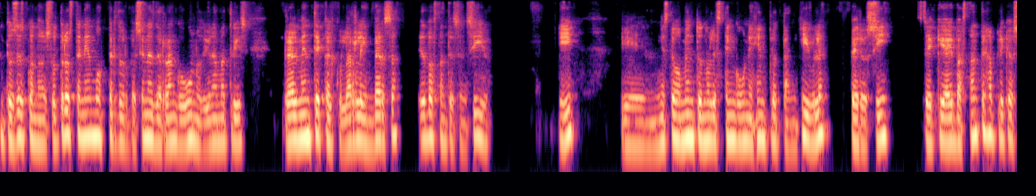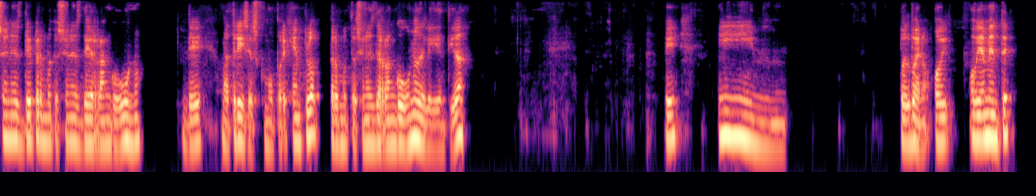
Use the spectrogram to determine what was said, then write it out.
Entonces, cuando nosotros tenemos perturbaciones de rango 1 de una matriz, realmente calcular la inversa es bastante sencillo. Y en este momento no les tengo un ejemplo tangible, pero sí sé que hay bastantes aplicaciones de permutaciones de rango 1 de matrices, como por ejemplo permutaciones de rango 1 de la identidad. Y Pues bueno, hoy, obviamente,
